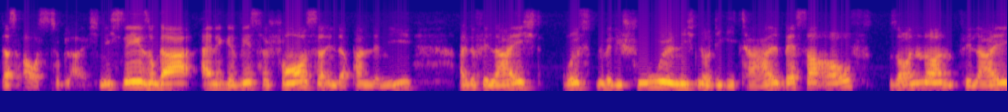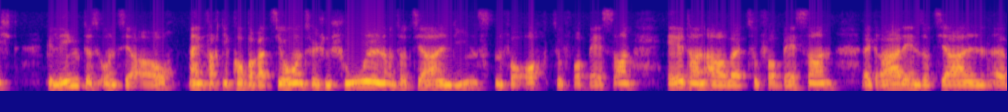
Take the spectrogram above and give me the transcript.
das auszugleichen. Ich sehe sogar eine gewisse Chance in der Pandemie. Also vielleicht rüsten wir die Schulen nicht nur digital besser auf, sondern vielleicht gelingt es uns ja auch, einfach die Kooperation zwischen Schulen und sozialen Diensten vor Ort zu verbessern, Elternarbeit zu verbessern, äh, gerade in sozialen äh,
